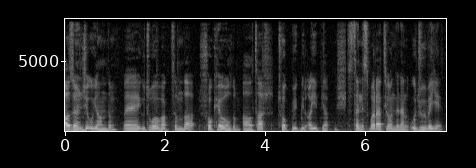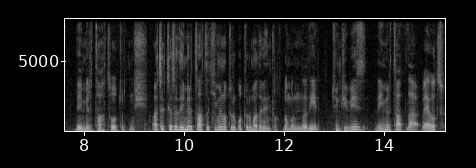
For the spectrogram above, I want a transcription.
Az önce uyandım ve YouTube'a baktığımda şoke oldum. Altar çok büyük bir ayıp yapmış. Stanis Baratheon denen ucubeyi demir tahta oturtmuş. Açıkçası demir tahta kimin oturup oturmadığı benim çok da umurumda değil. Çünkü biz demir tahtla veyahut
